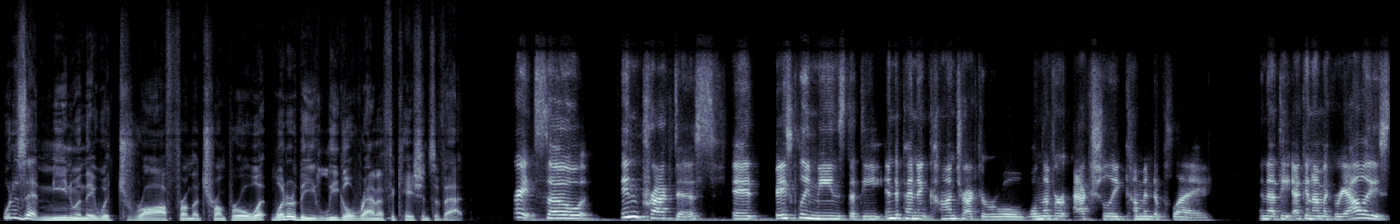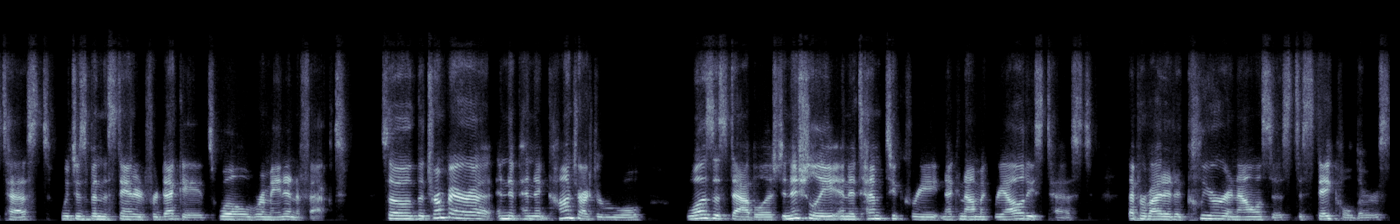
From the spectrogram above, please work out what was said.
what does that mean when they withdraw from a Trump rule? What what are the legal ramifications of that? Right. So, in practice, it basically means that the independent contractor rule will never actually come into play and that the economic realities test, which has been the standard for decades, will remain in effect. So the Trump era independent contractor rule was established initially in an attempt to create an economic realities test that provided a clearer analysis to stakeholders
